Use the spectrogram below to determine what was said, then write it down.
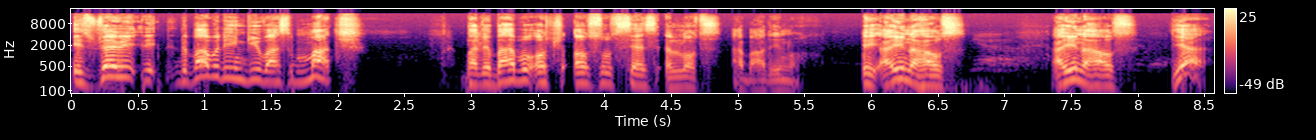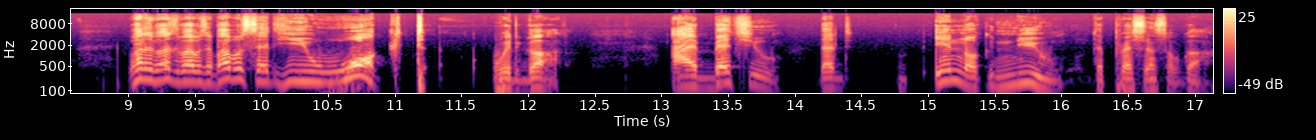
it's very, the Bible didn't give us much, but the Bible also says a lot about Enoch. Hey, are you in the house? Yeah. Are you in the house? Yeah. What about the Bible said? The Bible said he walked with God. I bet you that Enoch knew the presence of God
